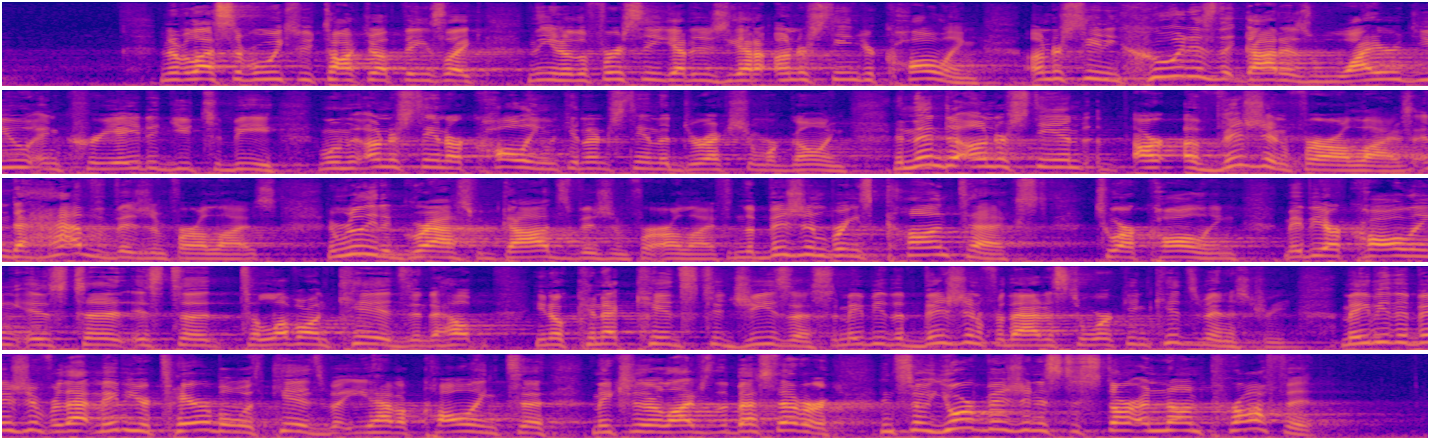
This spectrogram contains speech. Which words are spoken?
And over the last several weeks, we've talked about things like, you know, the first thing you got to do is you got to understand your calling, understanding who it is that God has wired you and created you to be. When we understand our calling, we can understand the direction we're going. And then to understand our, a vision for our lives and to have a vision for our lives and really to grasp God's vision for our life. And the vision brings context to our calling. Maybe our calling is to, is to, to love on kids and to help, you know, connect kids to Jesus. And maybe the vision for that is to work in kids ministry. Maybe the vision for that, maybe you're terrible with kids, but you have a calling to make sure their lives are the best ever. And so your vision is to start a nonprofit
